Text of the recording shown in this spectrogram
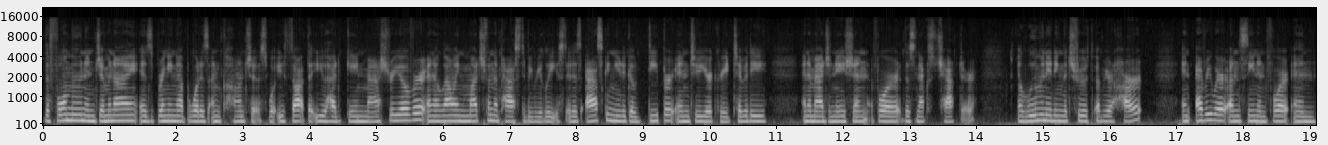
The full moon in Gemini is bringing up what is unconscious, what you thought that you had gained mastery over, and allowing much from the past to be released. It is asking you to go deeper into your creativity and imagination for this next chapter, illuminating the truth of your heart and everywhere unseen and for and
